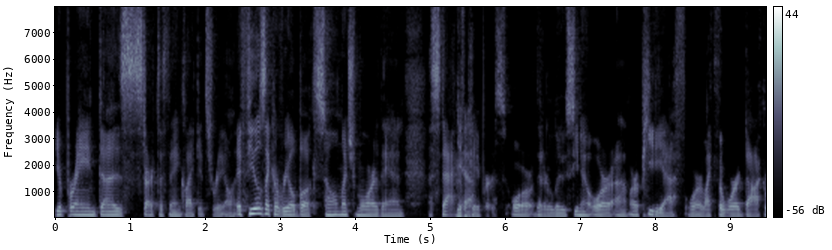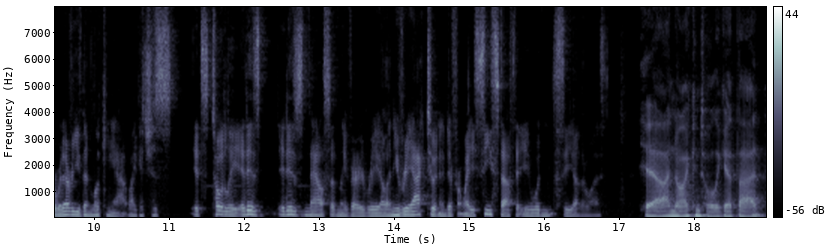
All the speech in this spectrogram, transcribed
your brain does start to think like it's real. It feels like a real book so much more than a stack yeah. of papers or that are loose, you know, or um, or a PDF or like the Word doc or whatever you've been looking at. Like it's just it's totally it is it is now suddenly very real, and you react to it in a different way. You see stuff that you wouldn't see otherwise. Yeah, I know. I can totally get that.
